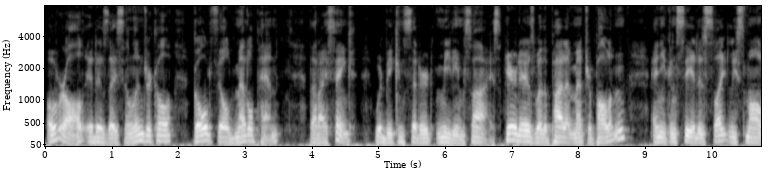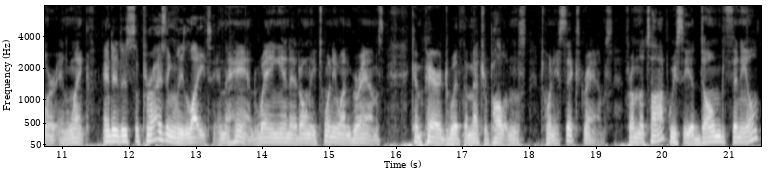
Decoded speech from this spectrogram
Overall it is a cylindrical gold filled metal pen that I think would be considered medium size. Here it is with a pilot metropolitan and you can see it is slightly smaller in length. And it is surprisingly light in the hand weighing in at only 21 grams compared with the metropolitan's 26 grams. From the top we see a domed finial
